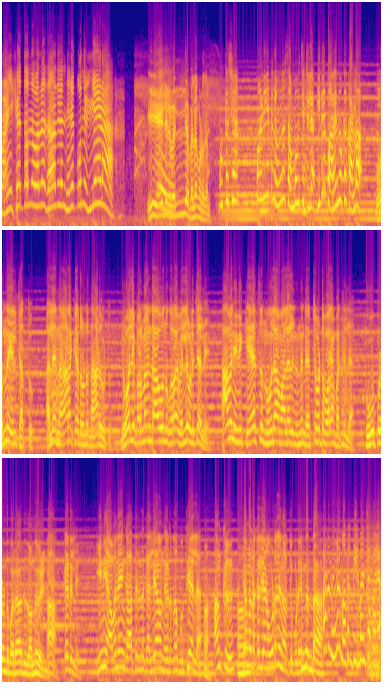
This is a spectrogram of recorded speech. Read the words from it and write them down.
മനുഷ്യത്വം എന്ന് പറഞ്ഞ സാധനം നിനക്കൊന്നും ഇല്ലേടാ. ഈ ഏജിൽ വലിയ ബലം കൊടുക്കണം. മുത്തശ്ശ മണിയത്തിനൊന്നും സംഭവിച്ചിട്ടില്ല. ഇവർ പറയുന്നൊക്കെ കള്ള. ഒന്നേൽ ചത്തു. അല്ലെ നാണക്കേട് കൊണ്ട് നാട് വിട്ടു. ജോലി പെർമനന്റ് ആവുമെന്ന് കുറെ വെല്ലു വിളിച്ചല്ലേ അവൻ ഇനി കേസ് നൂലാമാലയിൽ നിന്ന് രക്ഷപ്പെട്ടു പോരാൻ പറ്റില്ല. സൂപ്രണ്ട് പരാതി തന്നു കഴിഞ്ഞു. ആ കേട്ടില്ലേ? ഇനി അവനെയും കാത്തിരുന്ന് കല്യാണം നേടുന്ന ബുദ്ധിയല്ല. അങ്കിൾ ഞങ്ങളുടെ കല്യാണം ഉടനെ നടത്തിക്കൂടെ? പിന്നെന്താ? അത് നിങ്ങൾ മാത്രം തീരുമാനിച്ചാ പോരാ.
